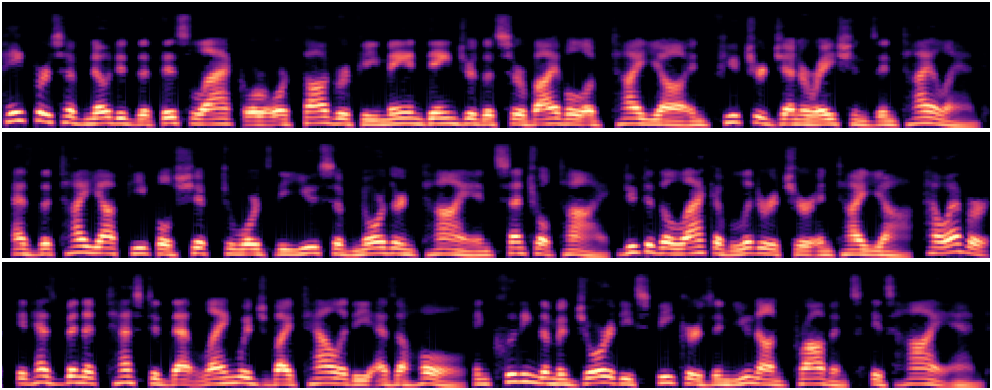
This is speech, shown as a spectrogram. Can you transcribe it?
Papers have noted that this lack or orthography may endanger the survival of Tai Ya in future generations in Thailand, as the Tai Ya people shift towards the use of Northern Thai and Central Thai, due to the lack of literature in Tai Ya. However, it has been attested that language vitality as a whole, including the majority speakers in Yunnan province, is high and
